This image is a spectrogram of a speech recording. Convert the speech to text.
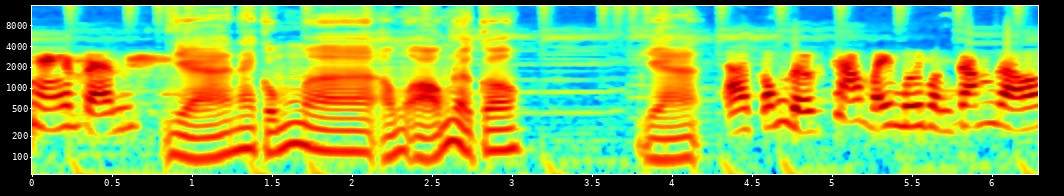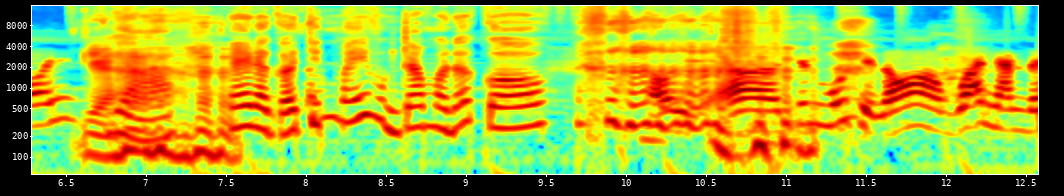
nha khánh trình. Dạ nay cũng ờ, ổn ổn rồi cô. Dạ. À, cũng được sáu bảy mươi phần trăm rồi. Dạ, dạ. Đây là cỡ chín mấy phần trăm rồi đó cô. Thôi à, chín muối thì nó quá nhanh đi.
